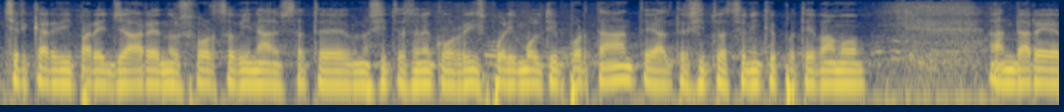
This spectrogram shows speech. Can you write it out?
cercare di pareggiare nello sforzo finale, è stata una situazione con Rispoli molto importante, altre situazioni che potevamo andare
